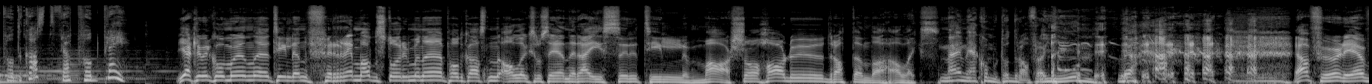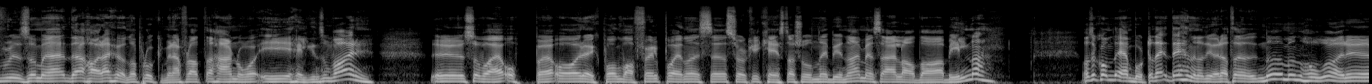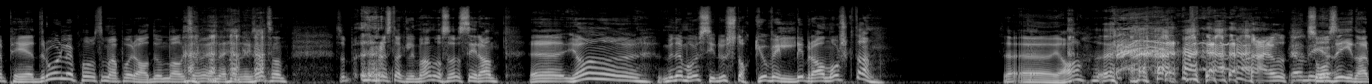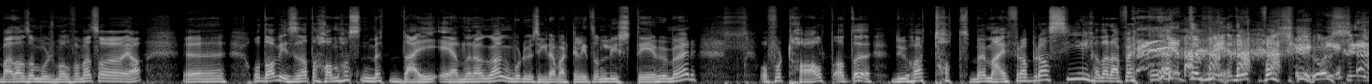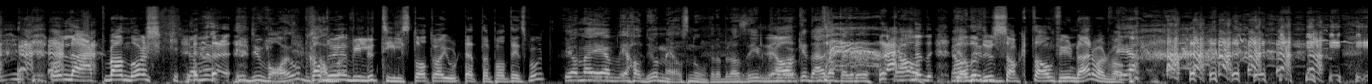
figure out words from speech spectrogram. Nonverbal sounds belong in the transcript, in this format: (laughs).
En podkast fra Podplay. Hjertelig velkommen til den fremadstormende podkasten Alex Rosén reiser til Mars. Og har du dratt den da, Alex? Nei, men jeg kommer til å dra fra jorden. (laughs) Ja, før det, som jeg, det har jeg høne å plukke med deg, for at her nå i helgen som var, eh, så var jeg oppe og røyk på en vaffel på en av disse Circle K-stasjonene i byen her, mens jeg lada bilen da. Og så kom det en bort, og det, det hender at de gjør at Nå, men hallo, er det Pedro, eller, på, som er på radioen med Alex Henriksen? Sånn. Så (clears throat) snakker litt med han, og så sier han eh, Ja, men jeg må jo si du snakker jo veldig bra norsk, da. Så, eh, ja. (laughs) det er jo så å si innarbeida som morsmål for meg, så ja. Eh, og da viser det seg at han har møtt deg en eller annen gang, hvor du sikkert har vært i litt sånn lystig humør, og fortalt at eh, du har tatt med meg fra Brasil. Og det er derfor jeg heter Pedro for 20 år siden og lært meg norsk. ja, men du var jo Kan du, vil du tilstå at du har gjort dette på et tidspunkt? Ja, nei, jeg, jeg hadde jo med oss noen fra Brasil, men Ja. det var ikke deg da, Pedro. (laughs) Jeg jeg det hadde- du sagt til han fyren der, i hvert fall. Ja. (laughs)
